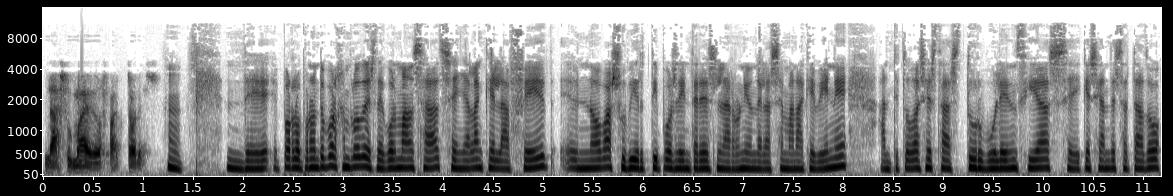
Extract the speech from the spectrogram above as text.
la suma de dos factores. Hmm. por lo pronto, por ejemplo, desde Goldman Sachs señalan que la Fed eh, no va a subir tipos de interés en la reunión de la semana que viene ante todas estas turbulencias eh, que se han desatado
